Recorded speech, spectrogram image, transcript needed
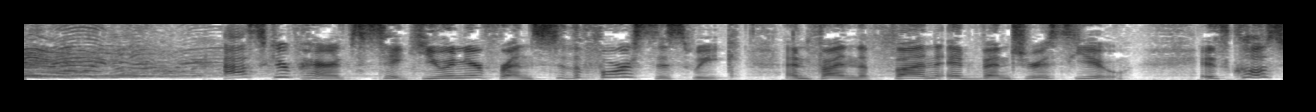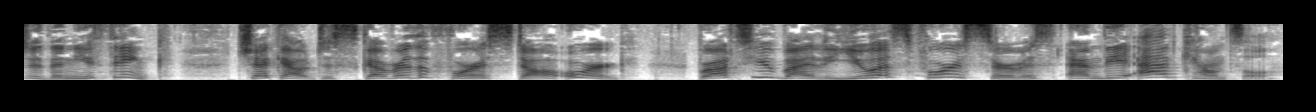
Ask your parents to take you and your friends to the forest this week and find the fun, adventurous you. It's closer than you think. Check out discovertheforest.org. Brought to you by the U.S. Forest Service and the Ad Council.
